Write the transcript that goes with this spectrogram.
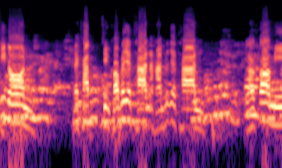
ที่นอนนะครับ สิ่งของพระราชทานอาหารพระราชทาน แล้วก็มี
